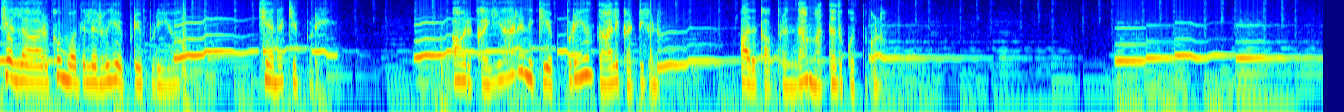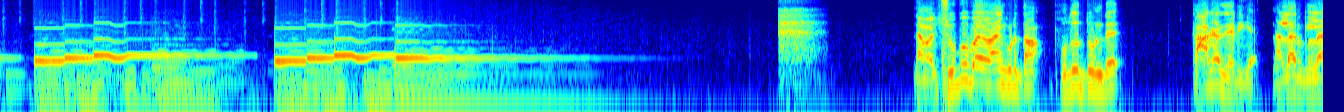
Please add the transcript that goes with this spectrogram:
எல்லாருக்கும் முதல் எப்படி எப்படியோ. எனக்கு எப்படி. அவர் கையால எனக்கு எப்படியும் தாலி கட்டிக்கணும். அதுக்கப்புறம் தான் மத்தது கொத்துக்கணும். நம்ம சுப்பு பாய் வாங்கி கொடுத்தான். புது துண்டு. காக்கா சரிக்க நல்லா இருக்குல்ல?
